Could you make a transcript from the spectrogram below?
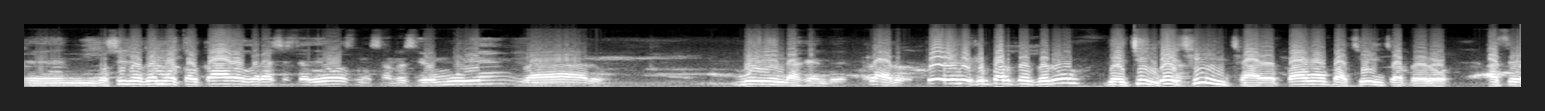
En los sitios que hemos tocado, gracias a Dios, nos han recibido muy bien. Claro, Muy linda gente. claro. ¿Tú eres de qué parte de Perú? De Chincha. De Chincha, de Pavo para Chincha, pero hace,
